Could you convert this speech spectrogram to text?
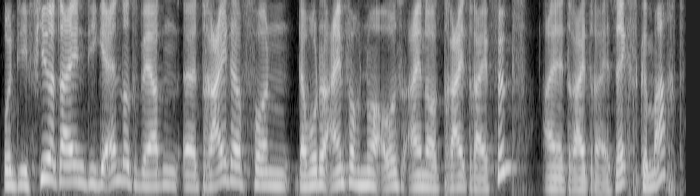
und die vier Dateien, die geändert werden, äh, drei davon, da wurde einfach nur aus einer 3.3.5 eine 3.3.6 gemacht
